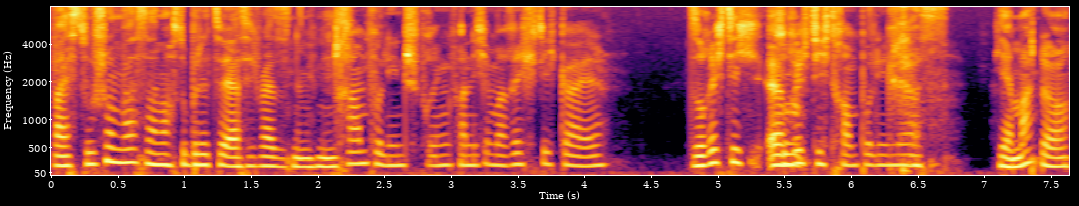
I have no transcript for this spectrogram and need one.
weißt du schon was? Dann machst du bitte zuerst, ich weiß es nämlich nicht. Trampolinspringen fand ich immer richtig geil. So richtig, ähm, so richtig Trampolin, krass. Ja, mach doch.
